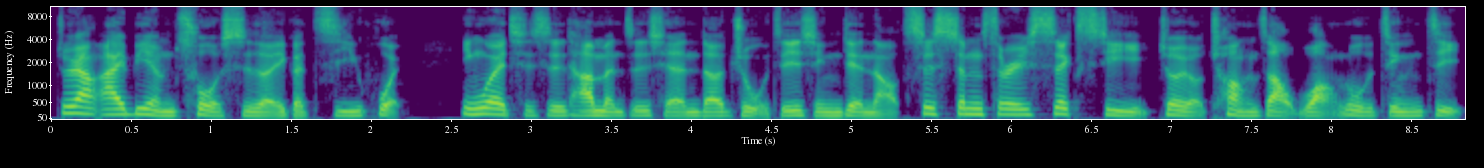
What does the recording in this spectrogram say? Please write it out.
就让 IBM 错失了一个机会。因为其实他们之前的主机型电脑 System 360就有创造网络经济，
